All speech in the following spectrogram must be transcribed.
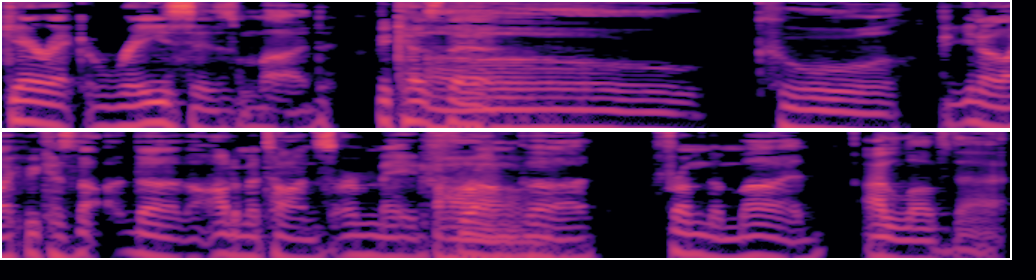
Garrick raises mud because the oh, cool. You know like because the, the the automatons are made from Oh. the from the mud. I love that.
